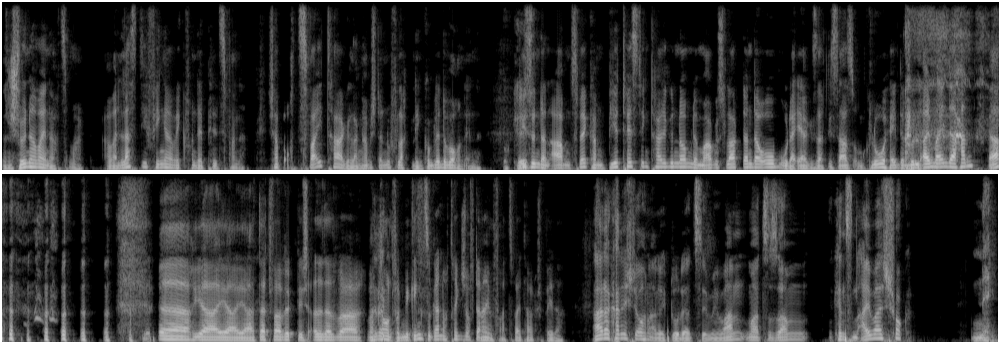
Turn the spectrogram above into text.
das ist ein schöner Weihnachtsmarkt, aber lasst die Finger weg von der Pilzpfanne. Ich habe auch zwei Tage lang, habe ich da nur flach gelegen, komplette Wochenende. Die Okay. sind dann abends weg, haben Biertesting teilgenommen. Der Markus lag dann da oben, oder eher gesagt, ich saß um Klo, hey, der Mülleimer in der Hand. Ja, Ach, ja, ja, ja. Das war wirklich, also das war, war grauenvoll. Mir ging es sogar noch dreckig auf der Heimfahrt, zwei Tage später. Ah, da kann ich dir auch eine Anekdote erzählen. Wir waren mal zusammen. Kennst du einen Eiweißschock? Nee.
